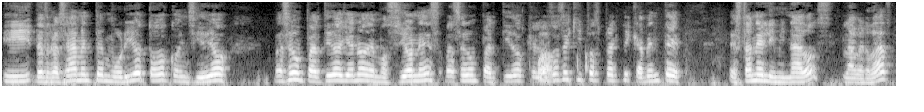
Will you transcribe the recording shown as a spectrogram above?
y desgraciadamente murió, todo coincidió. Va a ser un partido lleno de emociones, va a ser un partido que los dos equipos prácticamente están eliminados, la verdad,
